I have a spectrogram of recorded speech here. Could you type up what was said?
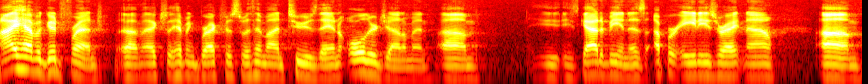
I have a good friend. Actually having breakfast with him on Tuesday, an older gentleman. Um, he, has got to be in his upper 80s right now. Um,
